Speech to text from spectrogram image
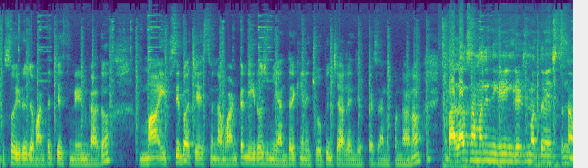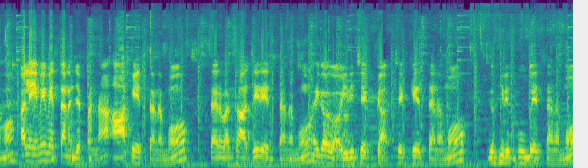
సో ఈరోజు వంట చేస్తుంది నేను కాదు. మా ఇప్సిబా చేస్తున్న వంటని ఈరోజు మీ అందరికీ నేను చూపించాలని చెప్పేసి అనుకున్నాను. పలావ్ సంబంధించిన ఇంగ్రీడియంట్స్ మొత్తం వేస్తున్నాము. అలా ఏమేమి ఎత్తానని చెప్పన్నా? ఆకు ఎత్తానము తర్వాత అజీర్ ఎత్తానము ఇక ఇది చెక్క చెక్క ఎత్తానము ఇది పువ్వు ఎత్తానము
